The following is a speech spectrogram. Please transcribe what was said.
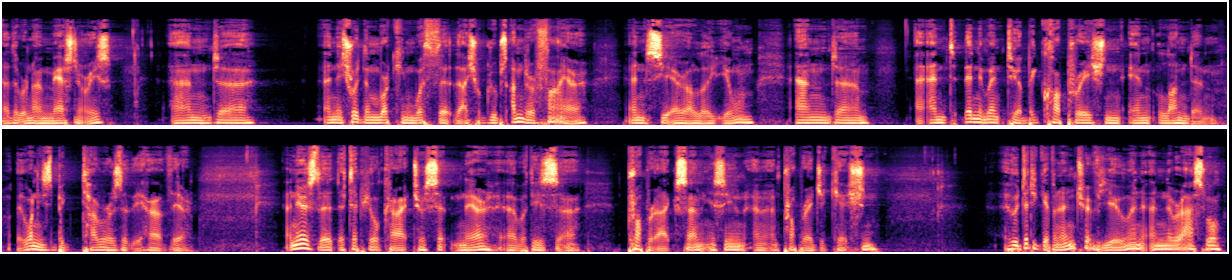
uh, that were now mercenaries, and uh, and they showed them working with the, the, actual groups under fire in Sierra Leone, and um, and then they went to a big corporation in London, one of these big towers that they have there. And there's the, the typical character sitting there uh, with his uh, proper accent, you see, and, and proper education who did give an interview, and, and they were asked, well,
